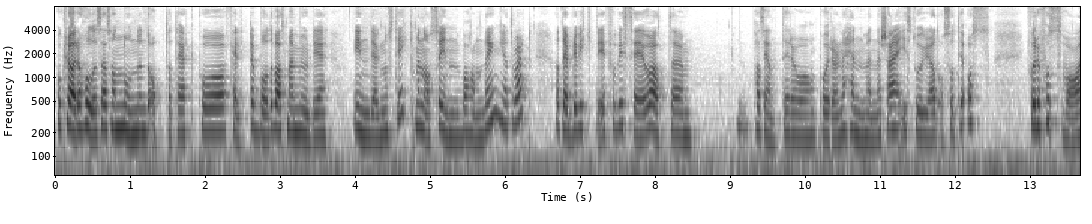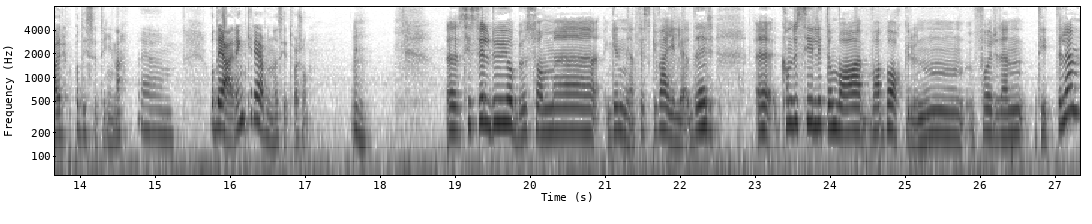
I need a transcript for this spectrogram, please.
å klare å holde seg sånn noenlunde oppdatert på feltet, både hva som er mulig innen diagnostikk, men også innen behandling etter hvert, at det blir viktig. For vi ser jo at eh, pasienter og pårørende henvender seg i stor grad også til oss for å få svar på disse tingene. Eh, og det er en krevende situasjon. Mm. Uh, Sissel, du jobber jo som uh, genetisk veileder. Uh, kan du si litt om hva, hva bakgrunnen for den tittelen?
